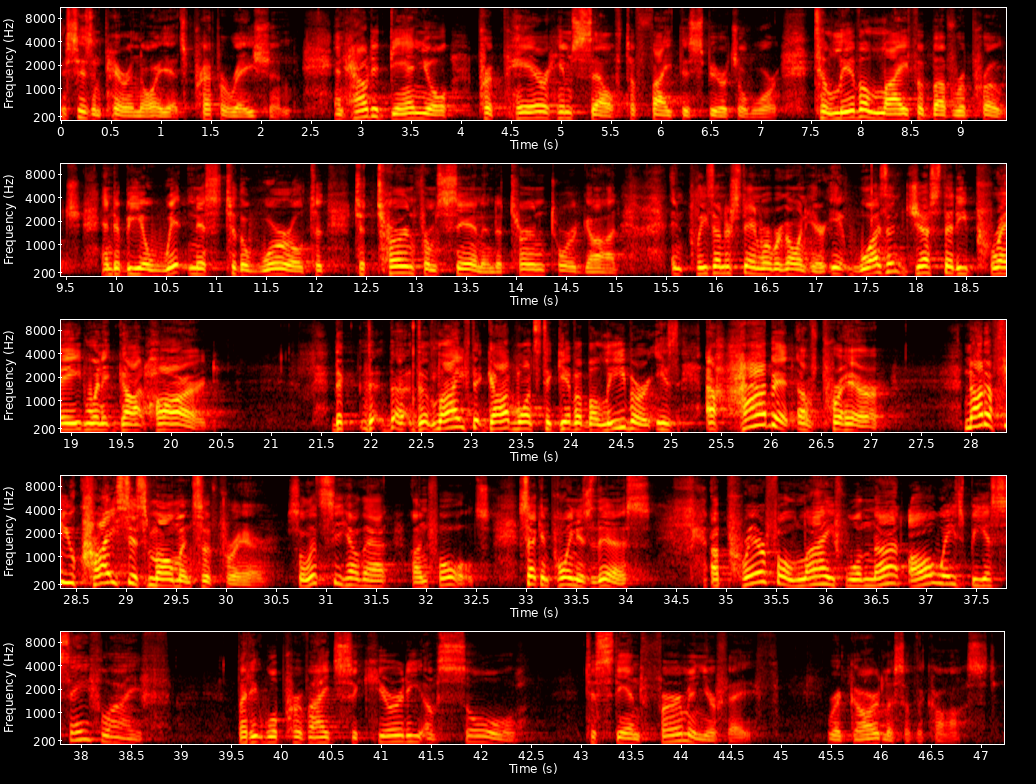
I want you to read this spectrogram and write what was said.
This isn't paranoia, it's preparation. And how did Daniel prepare himself to fight this spiritual war? To live a life above reproach and to be a witness to the world, to, to turn from sin and to turn toward God. And please understand where we're going here. It wasn't just that he prayed when it got hard. The, the, the, the life that God wants to give a believer is a habit of prayer not a few crisis moments of prayer. So let's see how that unfolds. Second point is this a prayerful life will not always be a safe life, but it will provide security of soul to stand firm in your faith, regardless of the cost.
